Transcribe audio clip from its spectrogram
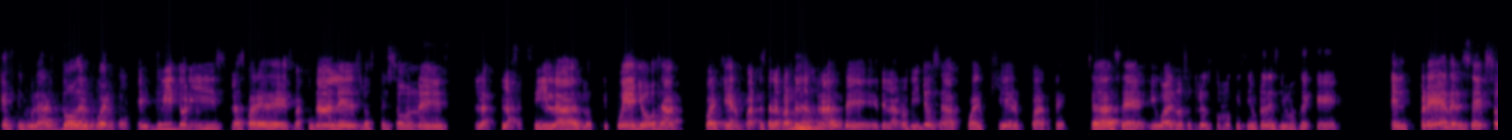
estimular todo el cuerpo, el clítoris, las paredes vaginales, los pezones, las axilas, los, el cuello, o sea, cualquier parte, hasta la parte de atrás de, de la rodilla, o sea, cualquier parte. Se hace, igual nosotros como que siempre decimos de que el pre del sexo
